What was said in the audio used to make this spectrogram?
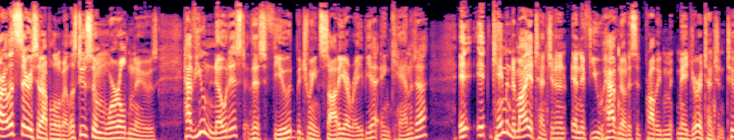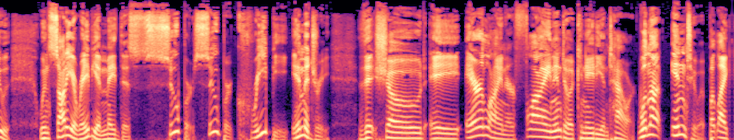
All right, let's serious it up a little bit. Let's do some world news. Have you noticed this feud between Saudi Arabia and Canada? It, it came into my attention, and, and if you have noticed, it probably made your attention too. When Saudi Arabia made this super, super creepy imagery that showed a airliner flying into a Canadian tower. Well, not into it, but like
